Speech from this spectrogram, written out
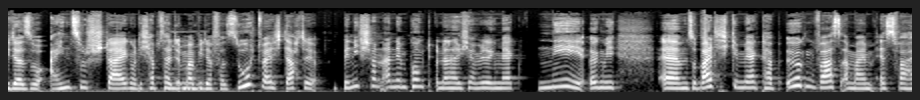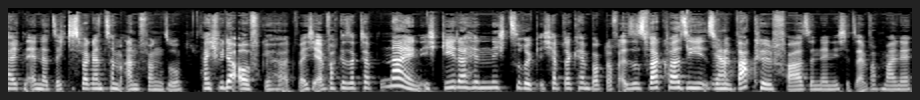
wieder so einzusteigen. Und ich habe es halt Mhm. immer wieder versucht, weil ich dachte, bin ich schon an dem Punkt? Und dann habe ich dann wieder gemerkt, nee, irgendwie, ähm, sobald ich gemerkt habe, irgendwas an meinem Essverhalten ändert sich, das war ganz am Anfang so, habe ich wieder aufgehört, weil ich einfach gesagt habe, nein, ich gehe dahin nicht zurück, ich habe da keinen Bock drauf. Also es war quasi so Ja. eine Wackelphase, nenne ich es jetzt einfach mal, eine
